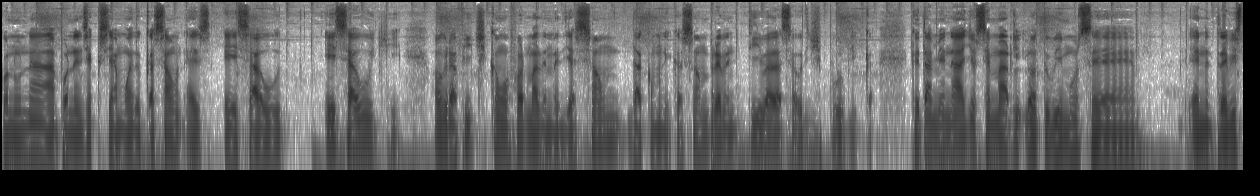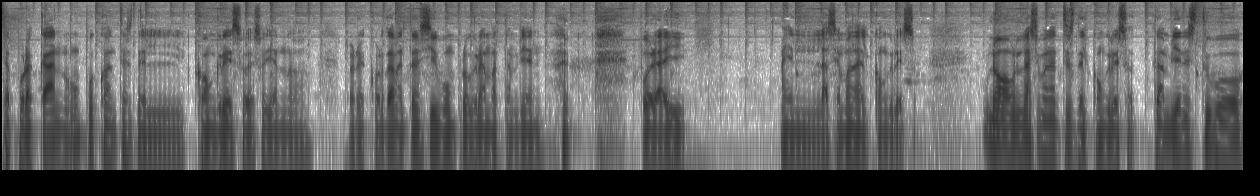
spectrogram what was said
con una ponencia que se llamó Educación es Esauji o Grafici como forma de mediación la comunicación preventiva de la salud pública que también a Yosemar lo tuvimos eh, en entrevista por acá, ¿no? Un poco antes del Congreso, eso ya no lo recordaba. Entonces sí hubo un programa también por ahí en la semana del Congreso. No, una semana antes del Congreso. También estuvo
